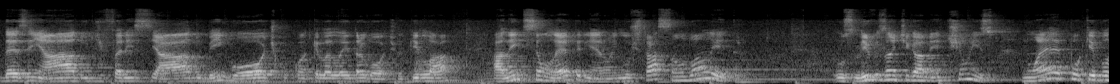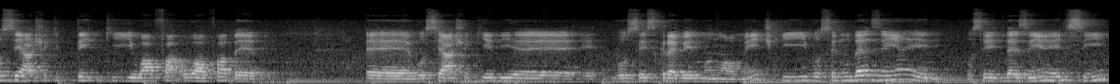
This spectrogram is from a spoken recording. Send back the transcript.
desenhado, diferenciado, bem gótico com aquela letra gótica. Aquilo lá, além de ser um lettering, era uma ilustração de uma letra. Os livros antigamente tinham isso. Não é porque você acha que, tem, que o, alfa, o alfabeto é, você acha que ele é, é. Você escreve ele manualmente que você não desenha ele. Você desenha ele sim.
